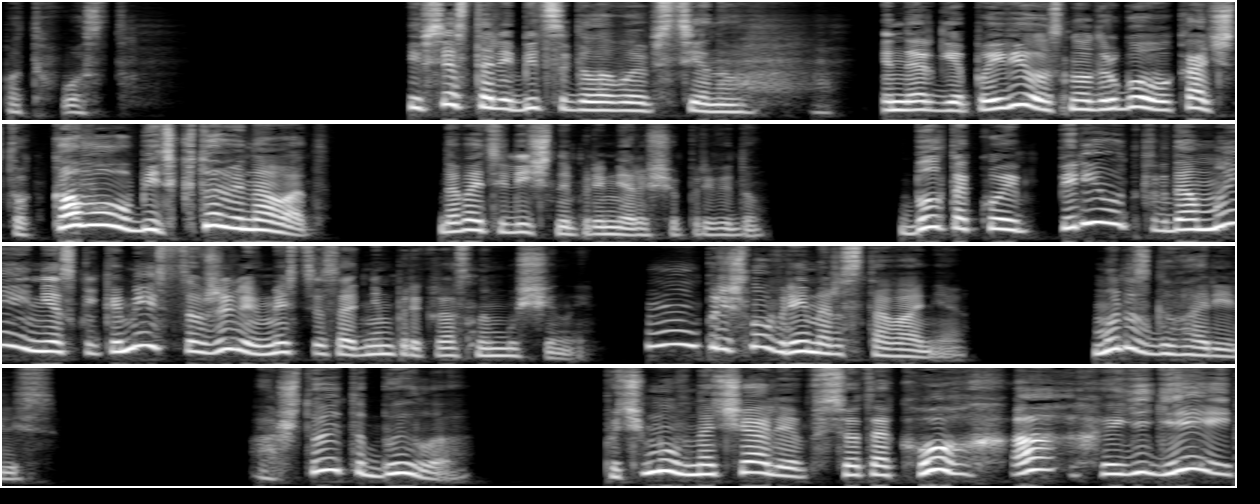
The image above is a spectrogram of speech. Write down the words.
под хвост. И все стали биться головой об стену. Энергия появилась, но другого качества. Кого убить? Кто виноват? Давайте личный пример еще приведу. Был такой период, когда мы несколько месяцев жили вместе с одним прекрасным мужчиной. Пришло время расставания. Мы разговорились. А что это было? Почему вначале все так «ох, ах, егей»,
